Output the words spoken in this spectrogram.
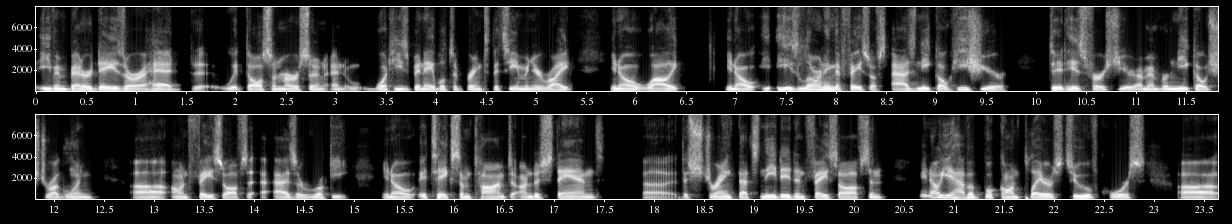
even better days are ahead uh, with Dawson Mercer and, and what he's been able to bring to the team. And you're right, you know, while he, you know he's learning the faceoffs as Nico Hischier did his first year. I remember Nico struggling uh, on faceoffs as a rookie. You know, it takes some time to understand uh, the strength that's needed in faceoffs, and you know, you have a book on players too, of course. Uh,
